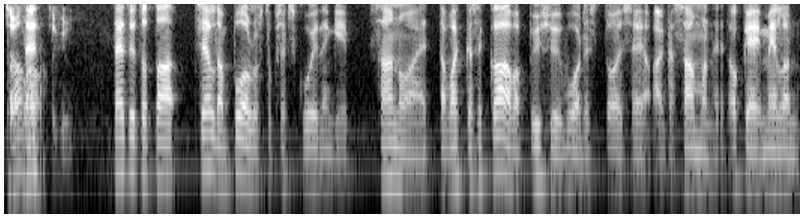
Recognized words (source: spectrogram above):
Totta kyllä. Täytyy tota Zeldan puolustukseksi kuitenkin sanoa, että vaikka se kaava pysyy vuodesta toiseen aika saman, että okei, meillä on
